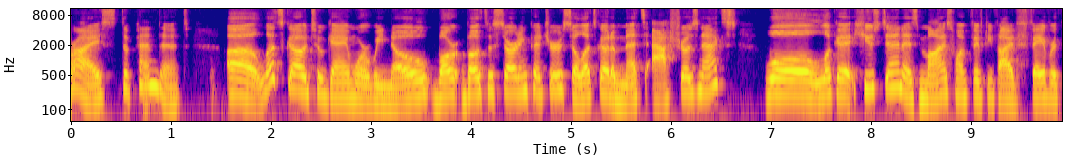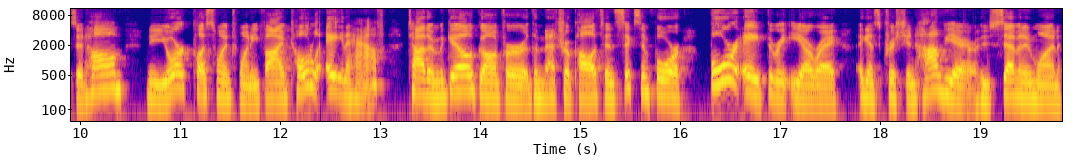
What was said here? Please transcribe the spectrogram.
price dependent. Uh, let's go to a game where we know bo- both the starting pitchers. So let's go to Mets Astros next. We'll look at Houston as minus 155 favorites at home. New York plus 125. Total eight and a half. Tylor Megill going for the Metropolitan six and four, 4.83 ERA against Cristian Javier, who's seven and one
